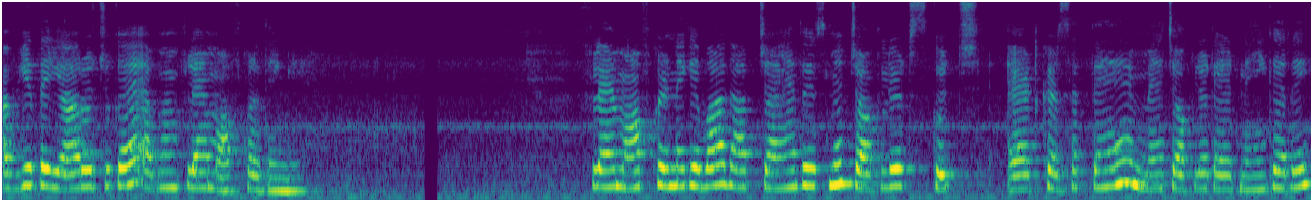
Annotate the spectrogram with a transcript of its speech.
अब ये तैयार हो चुका है, अब हम फ्लेम ऑफ़ कर देंगे। फ्लेम ऑफ़ करने के बाद आप चाहें तो इसमें चॉकलेट्स कुछ ऐड कर सकते हैं। मैं चॉकलेट ऐड नहीं कर रही।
